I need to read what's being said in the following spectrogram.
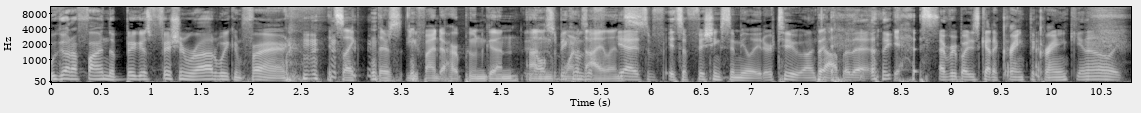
We gotta find the biggest fishing rod we can find. It's like there's you find a harpoon gun It on also one of becomes the a, islands. Yeah, it's a, it's a fishing simulator too. On But- top of that, like yes. everybody's got to crank the crank. You know, like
